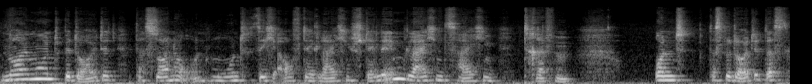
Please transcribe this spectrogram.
Neumond bedeutet, dass Sonne und Mond sich auf der gleichen Stelle im gleichen Zeichen treffen. Und das bedeutet, dass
